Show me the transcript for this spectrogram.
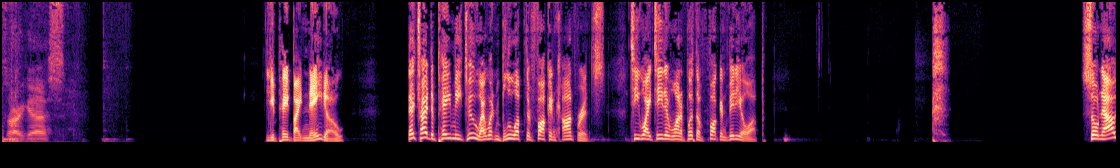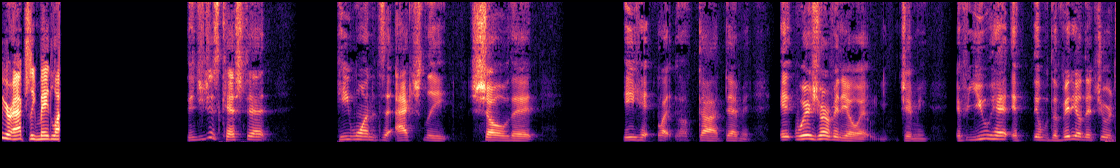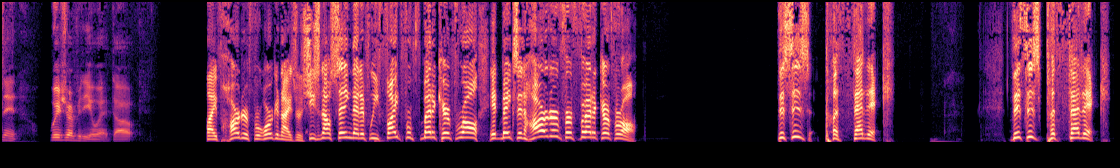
Sorry, guys. You get paid by NATO. They tried to pay me too. I went and blew up their fucking conference. TYT didn't want to put the fucking video up. So now you're actually made like. Did you just catch that? He wanted to actually show that he hit like oh god damn it. It where's your video at, Jimmy? If you had if it was the video that you were in, where's your video at, dog? life harder for organizers. She's now saying that if we fight for Medicare for all, it makes it harder for Medicare for all. This is pathetic. This is pathetic.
